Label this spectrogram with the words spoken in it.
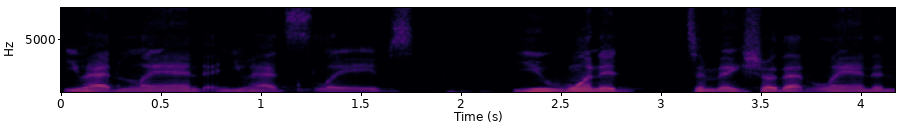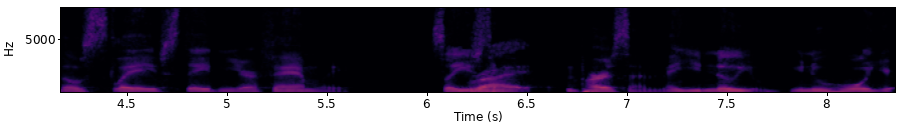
you had land and you had slaves, you wanted to make sure that land and those slaves stayed in your family. So you Right. one person, and you knew you, you knew who all your,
